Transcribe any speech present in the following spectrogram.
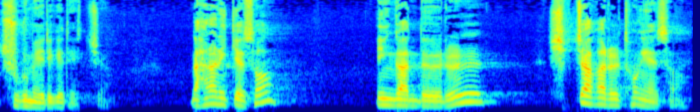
죽음에 이르게 됐죠. 하나님께서 인간들을 십자가를 통해서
